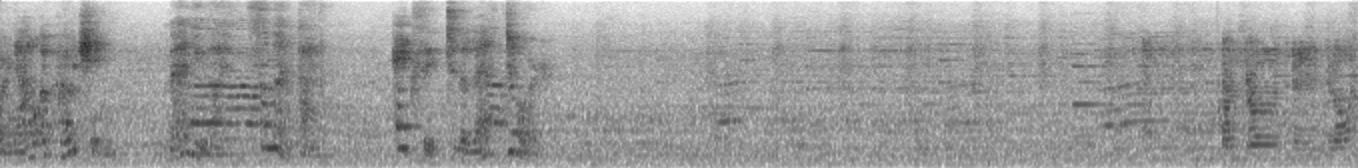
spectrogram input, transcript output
are now approaching Manulai Samantan. Exit to the left door. Control drone.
